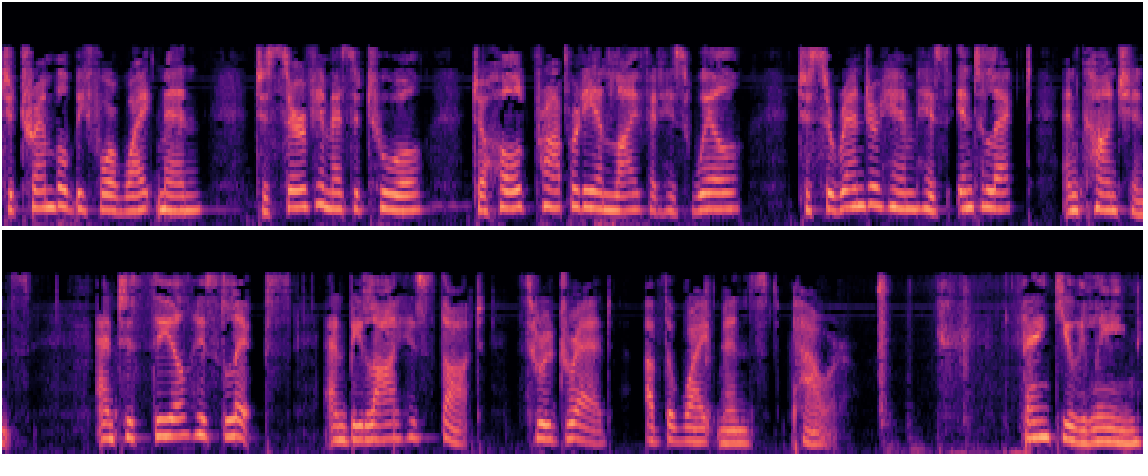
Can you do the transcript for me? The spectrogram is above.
to tremble before white men, to serve him as a tool, to hold property and life at his will, to surrender him his intellect and conscience, and to seal his lips and belie his thought through dread of the white men's power. Thank you, Elaine.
